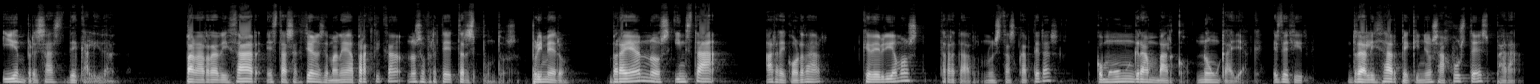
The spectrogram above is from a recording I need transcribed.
y empresas de calidad. Para realizar estas acciones de manera práctica nos ofrece tres puntos. Primero, Brian nos insta a recordar que deberíamos tratar nuestras carteras como un gran barco, no un kayak. Es decir, realizar pequeños ajustes para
